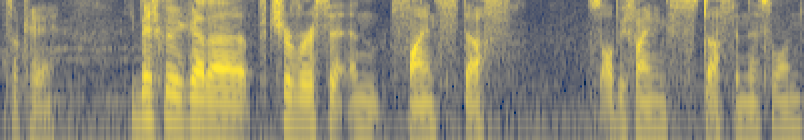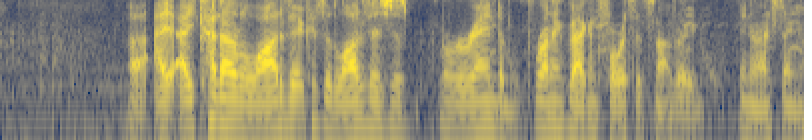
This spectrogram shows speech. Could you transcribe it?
it's okay. You basically gotta traverse it and find stuff. So I'll be finding stuff in this one. Uh, I, I cut out a lot of it because a lot of it is just random running back and forth. It's not very interesting.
